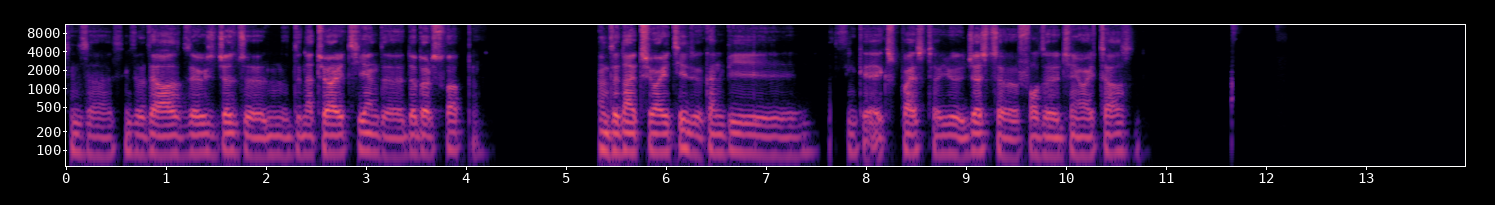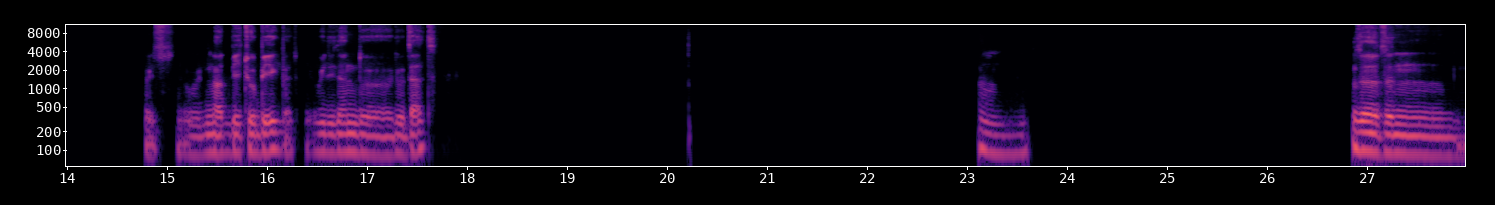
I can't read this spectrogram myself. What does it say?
since, uh, since there, are, there is just the, the naturality and the double swap. And the naturality can be, I think, expressed uh, you just uh, for the generators. Which would not be too big, but we didn't do, do that. The, the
